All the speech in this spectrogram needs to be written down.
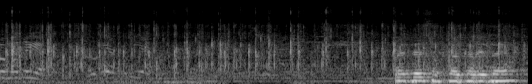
मध्ये या. आपल्याला सत्कार करायचा आहे.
